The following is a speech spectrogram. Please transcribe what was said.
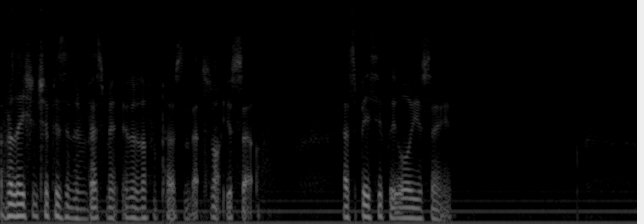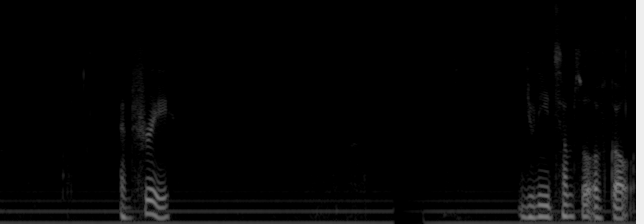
a relationship is an investment in another person that's not yourself. That's basically all you're saying. And free, you need some sort of goal.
